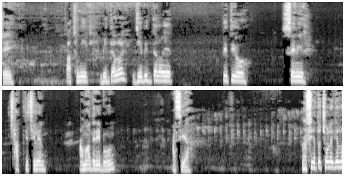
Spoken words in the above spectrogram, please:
সেই প্রাথমিক বিদ্যালয়, যে বিদ্যালয়ের তৃতীয় শ্রেণির ছাত্রী ছিলেন আমাদেরই বোন আসিয়া। আসিয়া তো চলে গেল।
